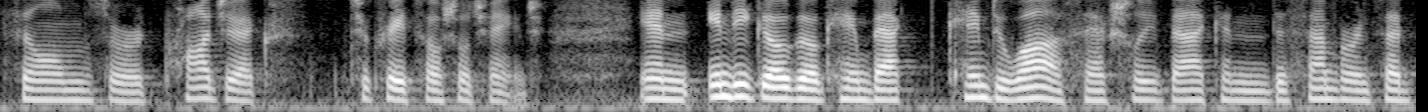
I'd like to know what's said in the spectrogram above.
films or projects to create social change. And Indiegogo came back, came to us actually back in December and said,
